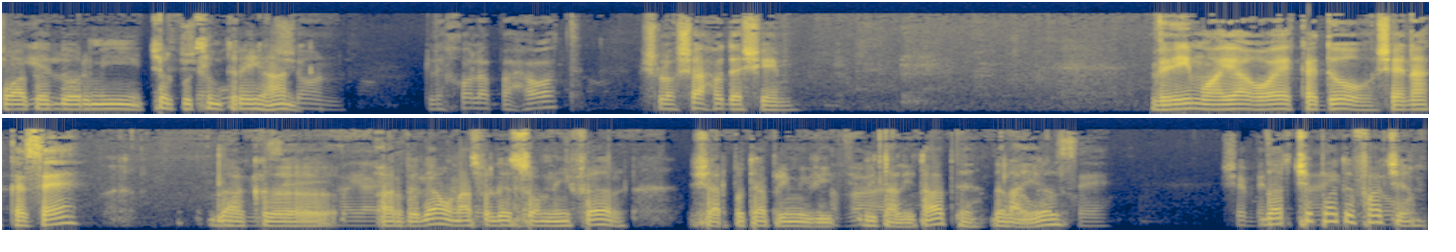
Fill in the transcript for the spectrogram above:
poată dormi cel puțin trei ani. Dacă ar vedea un astfel de somnifer și ar putea primi vitalitate de la el, dar ce poate face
